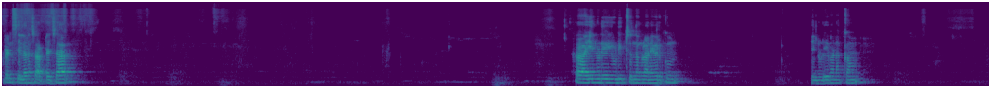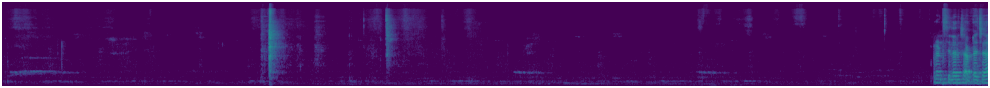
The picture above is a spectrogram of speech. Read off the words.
Friends எல்லாரும் சாப்பிட்டாச்சா? என்னுடைய யூடியூப் சொந்தங்கள் அனைவருக்கும் என்னுடைய வணக்கம். ஃப்ரெண்ட்ஸ் எல்லோரும் சாப்பிட்டாச்சா?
